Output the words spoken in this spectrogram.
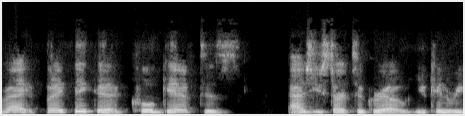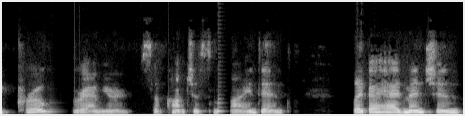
Right. But I think a cool gift is as you start to grow, you can reprogram your subconscious mind. And like I had mentioned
